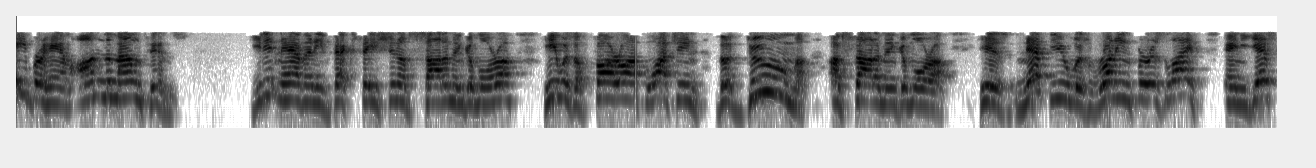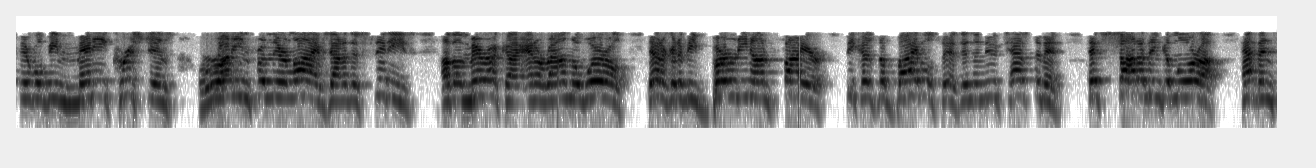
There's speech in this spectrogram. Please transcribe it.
Abraham on the mountains. He didn't have any vexation of Sodom and Gomorrah. He was afar off watching the doom of Sodom and Gomorrah. His nephew was running for his life. And yes, there will be many Christians running from their lives out of the cities of America and around the world that are going to be burning on fire because the Bible says in the New Testament that Sodom and Gomorrah have been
